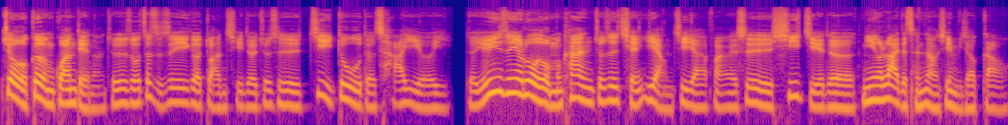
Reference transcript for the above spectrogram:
就我个人观点呢、啊，就是说这只是一个短期的，就是季度的差异而已。对，原因是因为如果我们看就是前一两季啊，反而是希捷的 Nearline 的成长性比较高。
